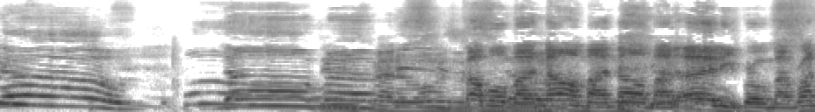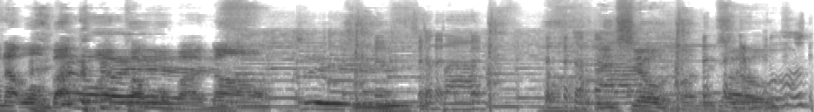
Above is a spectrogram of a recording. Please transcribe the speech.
No, no, bro. Come on, man. Nah, man. Nah, man. Early, bro, man. Run that one back, man. Come on, man. Nah. They showed, man. They showed.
